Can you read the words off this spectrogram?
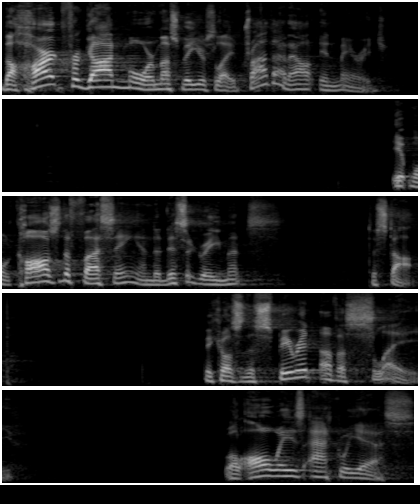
the heart for God more must be your slave. Try that out in marriage. It will cause the fussing and the disagreements to stop. Because the spirit of a slave will always acquiesce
